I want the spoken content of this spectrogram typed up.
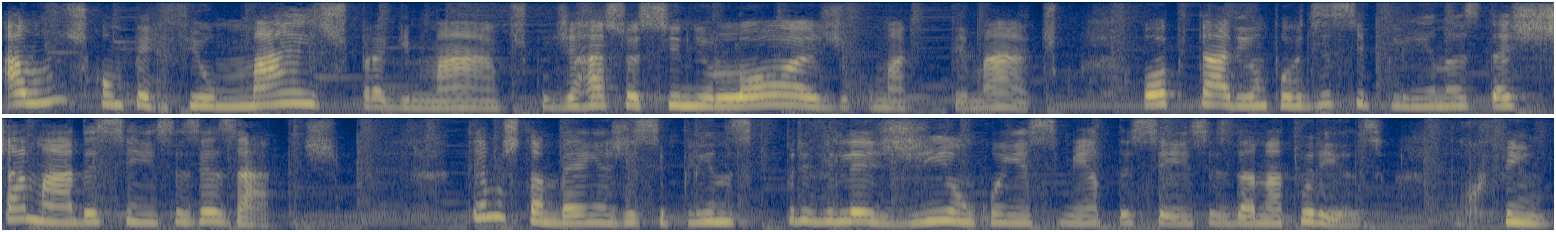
Alunos com perfil mais pragmático, de raciocínio lógico-matemático, optariam por disciplinas das chamadas ciências exatas. Temos também as disciplinas que privilegiam o conhecimento das ciências da natureza. Por fim,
